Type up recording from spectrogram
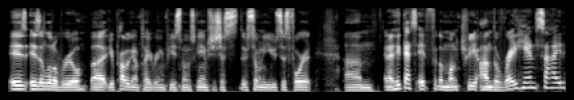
is is a little brutal, but you're probably going to play Ring of Peace most games. It's just there's so many uses for it. Um, and I think that's it for the monk tree. On the right hand side,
